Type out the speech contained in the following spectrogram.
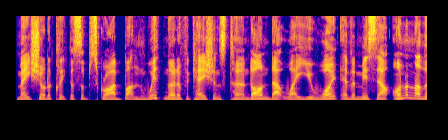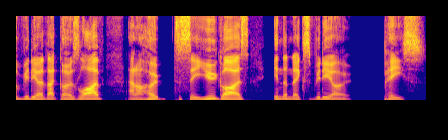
make sure to click the subscribe button with notifications turned on. That way you won't ever miss out on another video that goes live. And I hope to see you guys in the next video. Peace.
